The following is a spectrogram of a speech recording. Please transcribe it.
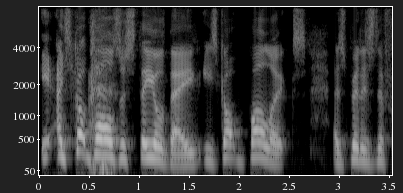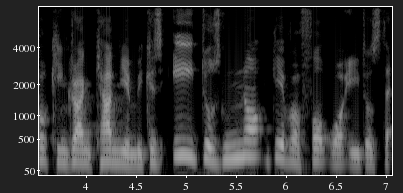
He's got balls of steel, Dave. He's got bollocks as big as the fucking Grand Canyon because he does not give a fuck what he does to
